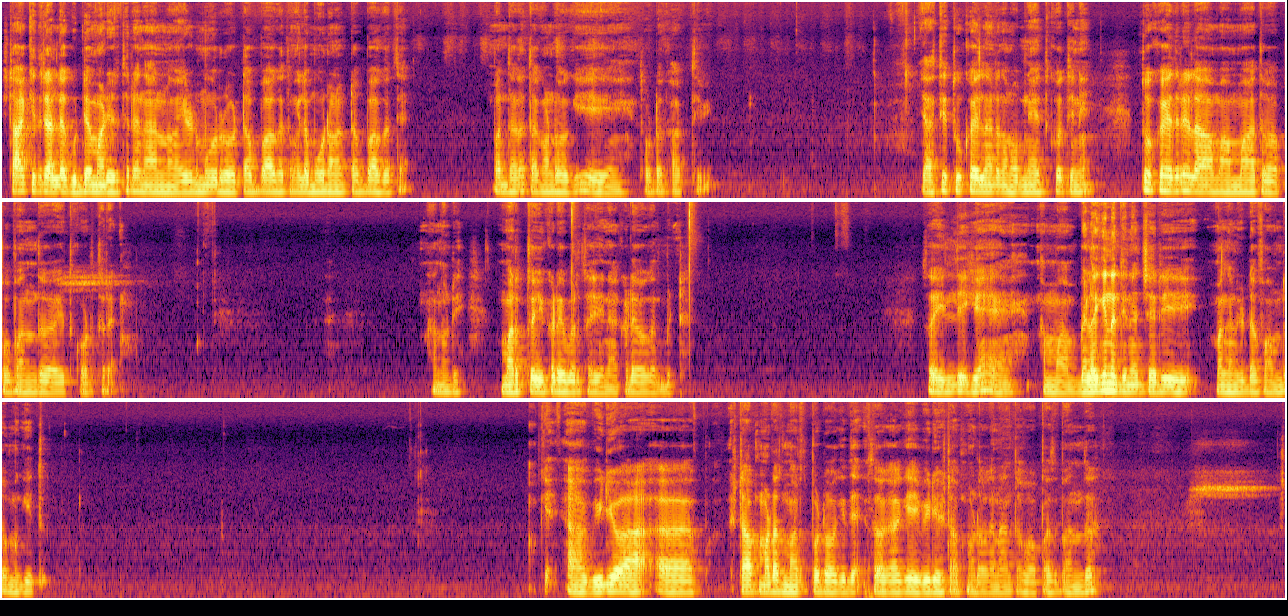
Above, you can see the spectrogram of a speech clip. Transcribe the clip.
ಸ್ಟಾಕ್ ಇದ್ದರೆ ಅಲ್ಲೇ ಗುಡ್ಡೆ ಮಾಡಿರ್ತಾರೆ. ನಾನು ಎರಡು ಮೂರು ಟಬ್ ಆಗುತ್ತೆ, ಇಲ್ಲ ಮೂರು ನಾಲ್ಕು ಟಬ್ ಆಗುತ್ತೆ. ಬಂದಾಗ ತಗೊಂಡೋಗಿ ತೋಟಕ್ಕೆ ಹಾಕ್ತೀವಿ. ಜಾಸ್ತಿ ತೂಕ ಇಲ್ಲ ಅಂದರೆ ನಾನು ಒಬ್ಬನೇ ಎತ್ಕೋತೀನಿ. ತೂಕ ಇದ್ದರೆ ಇಲ್ಲ ಅಮ್ಮ ಅಥವಾ ಅಪ್ಪ ಬಂದು ಎತ್ಕೊಡ್ತಾರೆ ನಾನು ನೋಡಿ, ಮರೆತು ಈ ಕಡೆ ಬರ್ತಾ ಇದ್ದೀನಿ, ಆ ಕಡೆ ಹೋಗೋದು ಬಿಟ್ಟು. ಸೊ ಇಲ್ಲಿಗೆ ನಮ್ಮ ಬೆಳಗಿನ ದಿನಚರಿ ಮಂಗನಗಿಡ್ಡ ಫಾರ್ಮ್ದು ಮುಗೀತು. ಓಕೆ ವಿಡಿಯೋ ಸ್ಟಾಪ್ ಮಾಡೋದು ಮರ್ತುಬಿಟ್ಟು ಹೋಗಿದೆ. ಸೊ ಹಾಗಾಗಿ ವಿಡಿಯೋ ಸ್ಟಾಪ್ ಮಾಡೋಗೋಣ ಅಂತ ವಾಪಸ್ ಬಂದು.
